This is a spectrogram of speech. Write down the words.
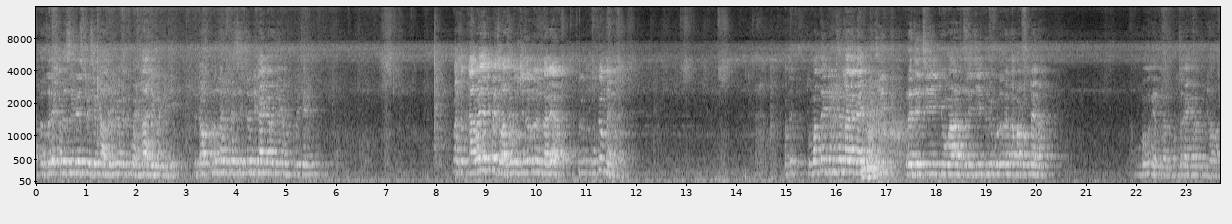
आता जर एखादं सिरियस पेशंट आलं किंवा कधी महिला आली वगैरे तर डॉक्टर त्या सिस्टमने काय करायचं? विचारेल. असं कारवाई झाली पाहिजे अशा गोष्टी जर झाल्या तर उपयोग नाही तुम्हाला तर इंटिमेशन नाही काय तुमची म्हणजे प्रजेची किंवा अडचणीची तुम्ही कुठं त्यांना पाठवून नाही ना? बघून घेतलं पुढचं काय करा तुम्ही ठरवा.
